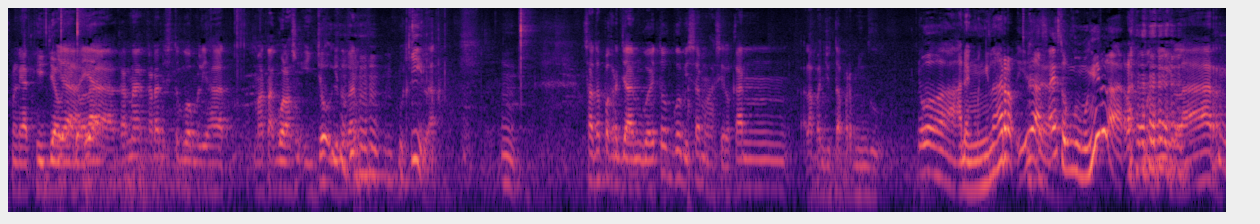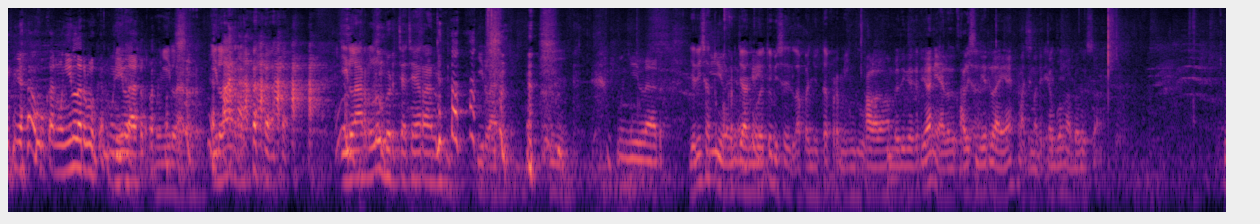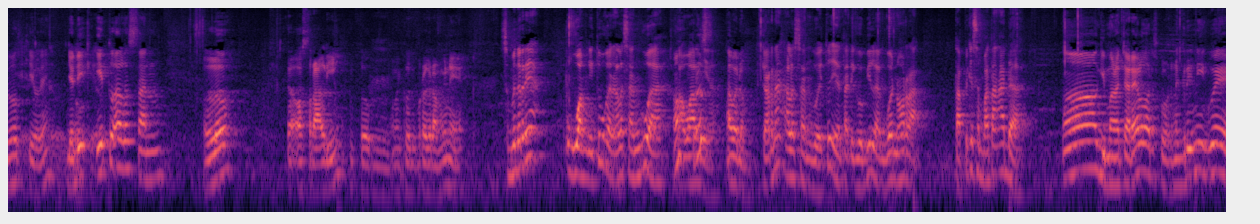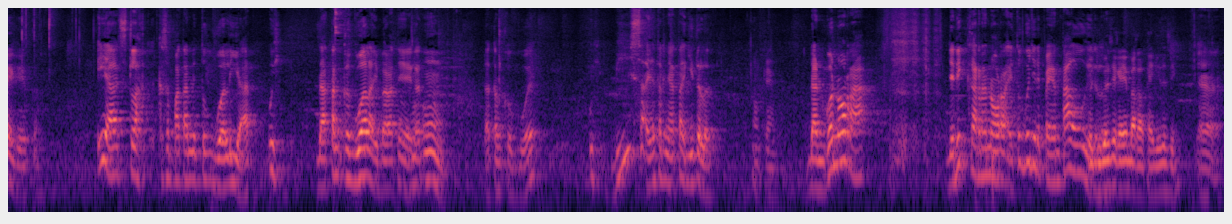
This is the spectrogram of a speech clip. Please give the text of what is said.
melihat hijau Iya, dolar. iya, karena karena di situ gue melihat mata gue langsung hijau gitu kan. Wih, gila. Hmm. Satu pekerjaan gue itu gue bisa menghasilkan 8 juta per minggu. Wah, ada yang mengilar. Iya, saya sungguh mengilar. Mengilar. ya, bukan mengilar, bukan mengilar. Mengilar. Ilar. Ilar lu berceceran. Ilar. Hmm. Mengilar. Jadi satu Gila, pekerjaan oke. gue itu bisa 8 juta per minggu. Kalau ngambil tiga kerjaan ya lu kali Iya. sendiri lah ya. Matematika gue nggak bagus. Gokil ya. Jadi Gokil. itu alasan lo ke Australia untuk Hmm. mengikuti program ini ya. Sebenarnya uang itu bukan alasan gue Oh, awalnya. terus apa dong? Karena alasan gue itu yang tadi gue bilang gue norak. Tapi kesempatan ada. Oh, gimana caranya lo harus keluar negeri nih gue gitu. Iya, setelah kesempatan itu gue lihat, wih, datang ke gue lah ibaratnya ya kan. Mm. Datang ke gue, wih, bisa ya ternyata gitu loh. Oke. Dan gue norak. Jadi karena norak itu gue jadi pengen tahu Gue gitu loh. sih kayaknya bakal kayak gitu sih. Nah,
